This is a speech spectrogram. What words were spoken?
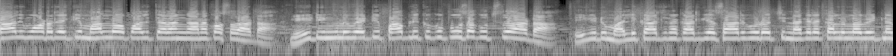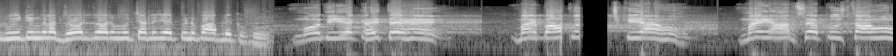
గాలి మోటార్ ఎక్కి మల్లోపాలి తెలంగాణకు వస్తుందట మీటింగులు పెట్టి పబ్లిక్ కు పూస కూర్చుతుందట ఇగిటు మల్లికార్జున ఖర్గే సార్ కూడా వచ్చి నగర కళ్ళలో పెట్టిన మీటింగులో జోరు జోరు ముచ్చట్లు చెప్పిండు పబ్లిక్ కు मोदी ये कहते हैं मैं बहुत कुछ किया हूं मैं आपसे पूछता हूं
